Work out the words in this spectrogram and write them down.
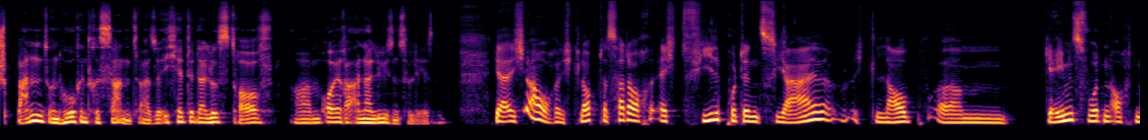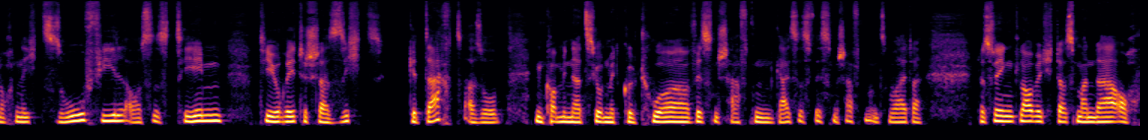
spannend und hochinteressant. Also ich hätte da Lust drauf, ähm, eure Analysen zu lesen. Ja, ich auch. Ich glaube, das hat auch echt viel Potenzial. Ich glaube, ähm, Games wurden auch noch nicht so viel aus systemtheoretischer Sicht gedacht, also in Kombination mit Kulturwissenschaften, Geisteswissenschaften und so weiter. Deswegen glaube ich, dass man da auch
